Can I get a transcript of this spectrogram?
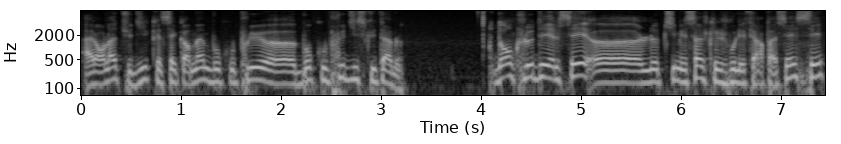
Alors là, tu dis que c'est quand même beaucoup plus euh, beaucoup plus discutable. Donc le DLC, euh, le petit message que je voulais faire passer, c'est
